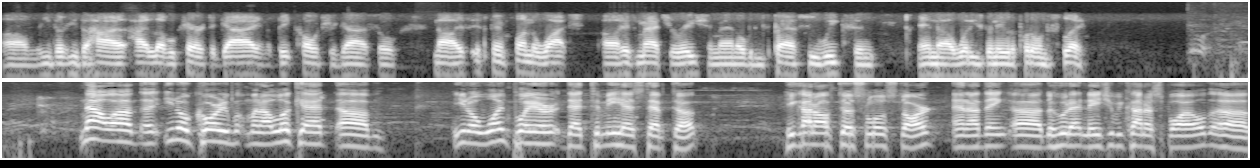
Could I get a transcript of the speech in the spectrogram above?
Um, he's a he's a high high level character guy and a big culture guy. So no, it's, it's been fun to watch uh, his maturation, man, over these past few weeks and and uh, what he's been able to put on display. Now, uh, uh, you know, Corey, when I look at, um, you know, one player that to me has stepped up, he got off to a slow start, and I think uh, the Who Dat Nation we kind of spoiled uh,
